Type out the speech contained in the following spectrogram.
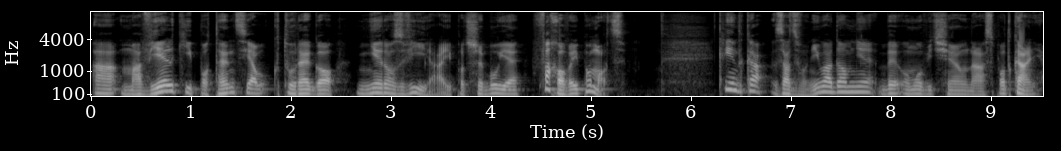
a ma wielki potencjał, którego nie rozwija i potrzebuje fachowej pomocy. Klientka zadzwoniła do mnie, by umówić się na spotkanie.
